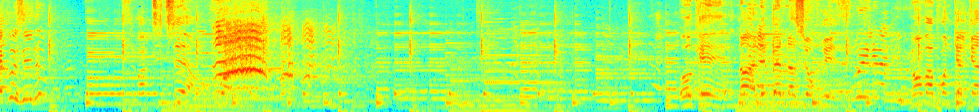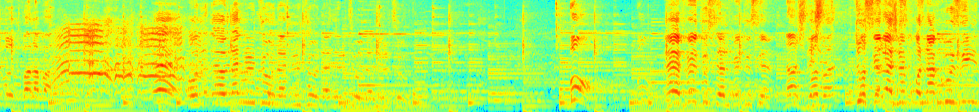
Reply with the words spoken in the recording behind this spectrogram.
Écoutez-nous. C'est ma petite sœur. Ok, non, elle est belle la surprise. Oui. Mais on va prendre quelqu'un d'autre, va là-bas. Eh, on, on annule tout, on annule tout, on annule tout, on annule tout. Bon, Eh, fais tout seul, fais tout seul. non, je vais. Tout seul, là, je vais prendre la cousine.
